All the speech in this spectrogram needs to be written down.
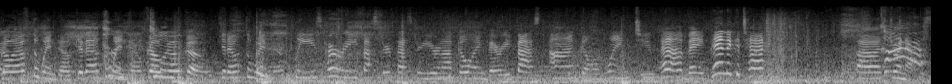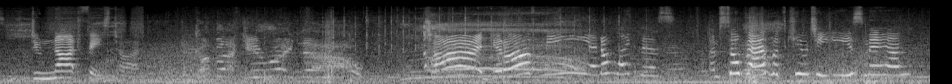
go out the window, get out the window, go, go, go, get out the window, please hurry, faster, faster, you're not going very fast, I'm going to have a panic attack! Uh, Drenax, do not face Todd. Come back here right now! Todd, get off me! I don't like this! I'm so bad with QTEs, man!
